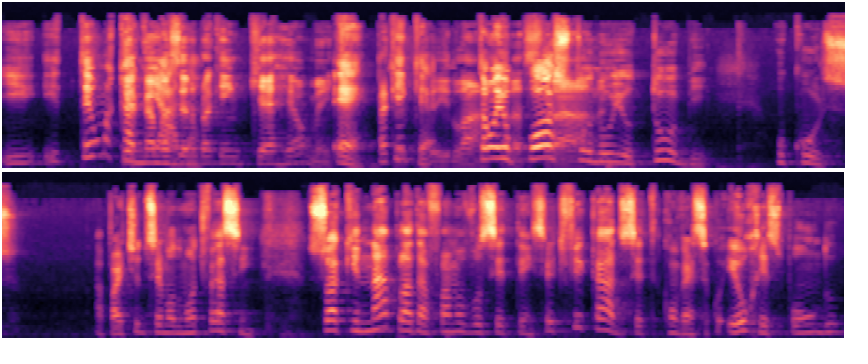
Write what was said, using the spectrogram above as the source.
e, e ter uma caminhada. E acaba sendo para quem quer realmente. É, para quem quer. Lá, então eu posto né? no YouTube o curso. A partir do Sermão do Monte foi assim. Só que na plataforma você tem certificado, você conversa com. Eu respondo.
